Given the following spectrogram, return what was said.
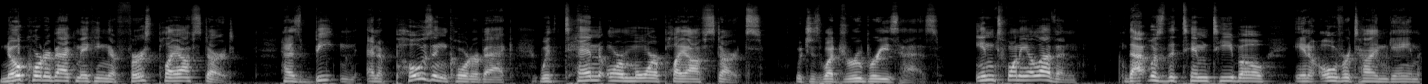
No quarterback making their first playoff start has beaten an opposing quarterback with 10 or more playoff starts, which is what Drew Brees has. In 2011, that was the Tim Tebow in overtime game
